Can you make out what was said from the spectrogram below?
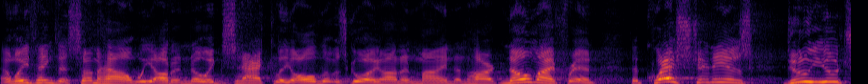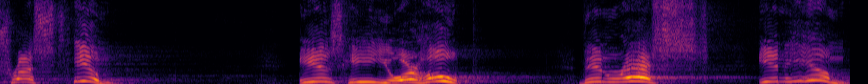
And we think that somehow we ought to know exactly all that was going on in mind and heart. No, my friend. The question is do you trust Him? Is He your hope? Then rest in Him.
